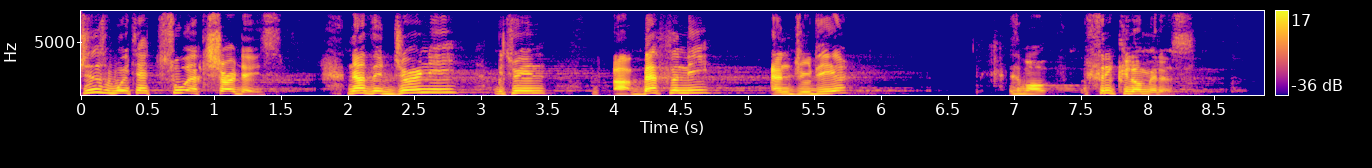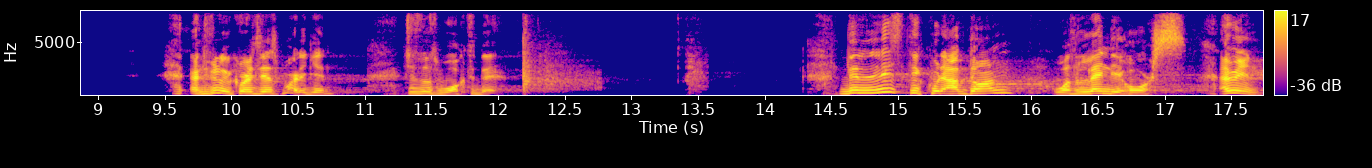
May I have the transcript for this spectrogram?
Jesus waited two extra days. Now, the journey between uh, Bethany and Judea is about three kilometers. And you know the craziest part again? Jesus walked there. The least he could have done was lend a horse. I mean,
